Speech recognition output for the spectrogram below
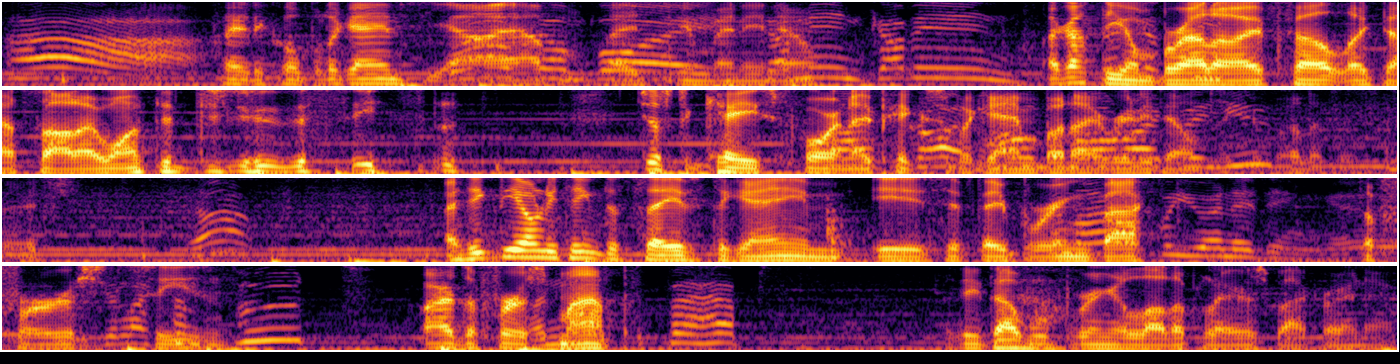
Ah, Played a couple of games. Yeah, I haven't played too many come now. In, come in. I got the Take umbrella. I felt like that's all I wanted to do this season. Just in case Fortnite Five picks up again, but I really don't think it will at this stage. Yeah. I think the only thing that saves the game is if they bring back offer you anything? the Uh, first like season. or the first map. perhaps. I think that would bring a lot of players back right now.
